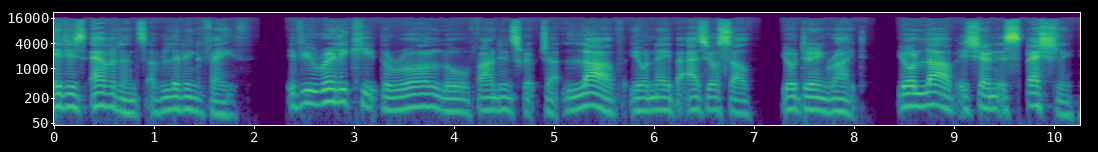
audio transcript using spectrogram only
It is evidence of living faith. If you really keep the royal law found in Scripture, love your neighbor as yourself, you're doing right. Your love is shown especially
